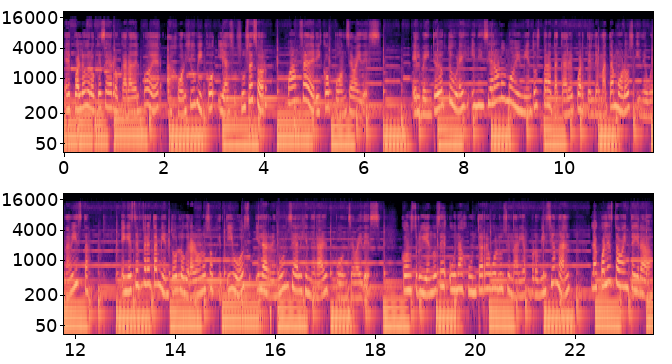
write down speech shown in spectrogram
el cual logró que se derrocara del poder a Jorge Ubico y a su sucesor, Juan Federico Ponce Baidés. El 20 de octubre iniciaron los movimientos para atacar el cuartel de Matamoros y de Buenavista. En este enfrentamiento lograron los objetivos y la renuncia del general Ponce Baidés, construyéndose una junta revolucionaria provisional, la cual estaba integrada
